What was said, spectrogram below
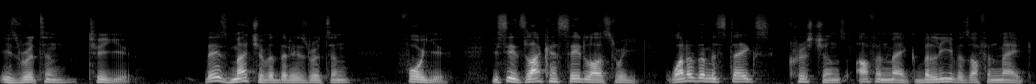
is written to you. There's much of it that is written for you. You see, it's like I said last week. One of the mistakes Christians often make, believers often make,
